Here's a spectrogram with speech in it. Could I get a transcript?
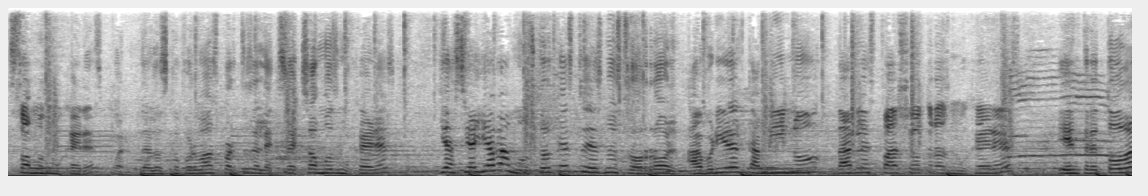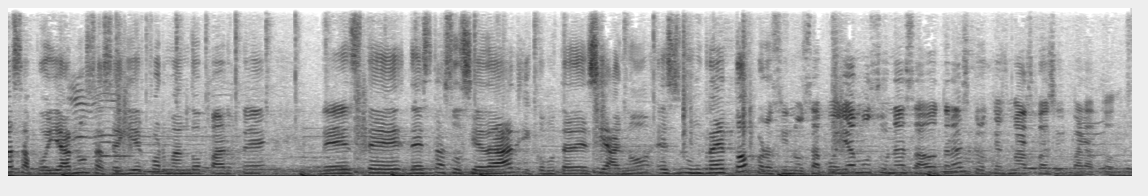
somos mujeres, bueno, de los que formamos parte del EXEC somos mujeres y hacia allá vamos. Creo que este es nuestro rol, abrir el camino, darle espacio a otras mujeres y entre todas apoyarnos a seguir formando parte de, este, de esta sociedad y como te decía, ¿no? Es un reto, pero si nos apoyamos unas a otras, creo que es más fácil para todos.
